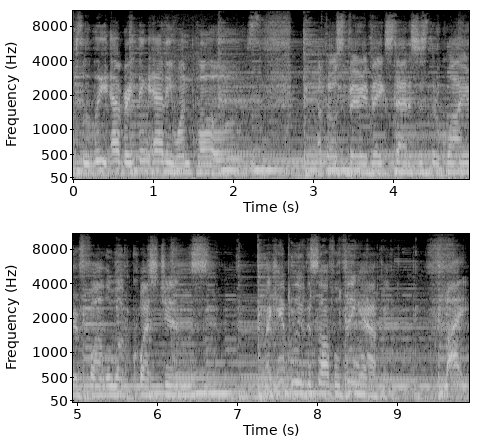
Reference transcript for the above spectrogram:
Absolutely everything anyone posts. I post very vague statuses that require follow-up questions. I can't believe this awful thing happened. Like,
